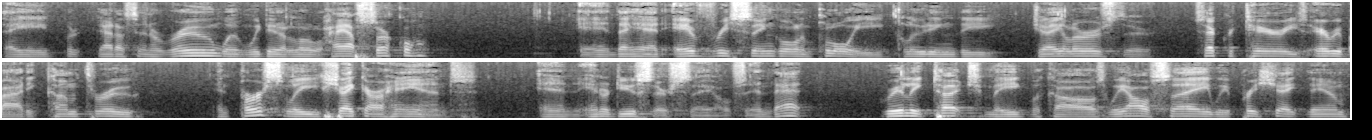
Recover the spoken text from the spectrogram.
They put, got us in a room when we did a little half circle, and they had every single employee, including the jailers, the secretaries, everybody, come through and personally shake our hands and introduce themselves. And that really touched me because we all say we appreciate them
